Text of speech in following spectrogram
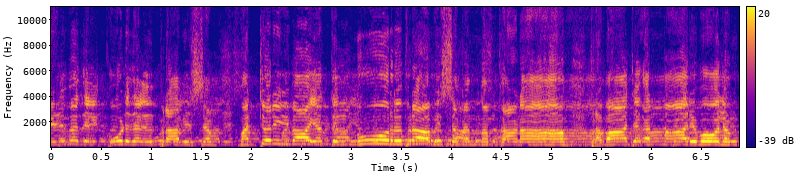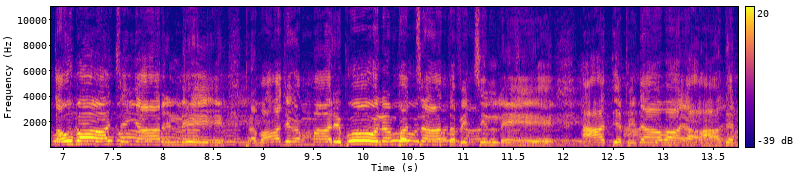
എഴുപതിൽ കൂടുതൽ പ്രാവശ്യം മറ്റൊരു വിവായത്തിൽ നൂറ് പ്രാവശ്യമെന്നും കാണാം. പ്രവാചകന്മാര് പോലും തൗബ ചെയ്യാറില്ലേ? പ്രവാചകന്മാര് പോലും പശ്ചാത്തപിച്ചില്ലേ? ആദ്യ പിതാവായ ആദൻ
